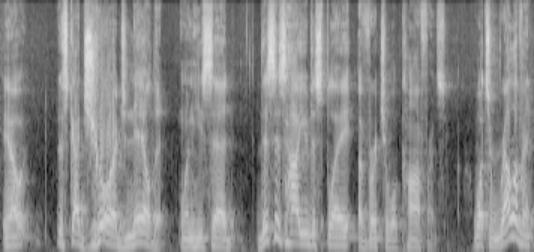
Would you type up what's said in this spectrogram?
You know, this guy George nailed it when he said, this is how you display a virtual conference. What's relevant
